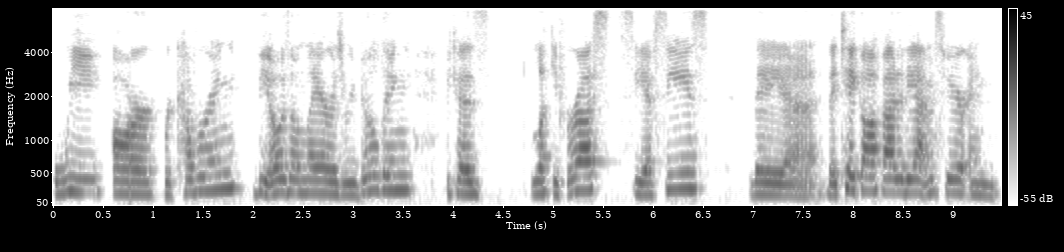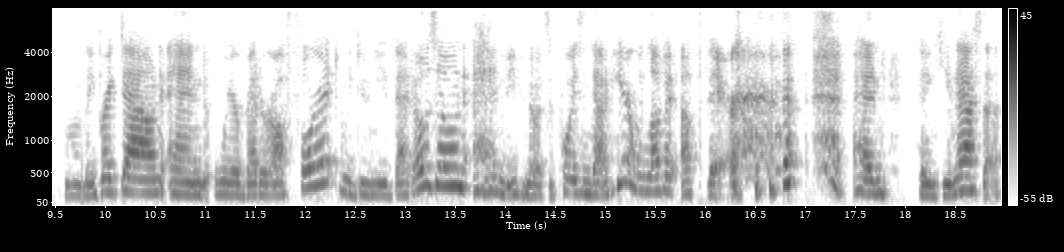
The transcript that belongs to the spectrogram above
we are recovering. The ozone layer is rebuilding because, lucky for us, CFCs they uh, they take off out of the atmosphere and well, they break down and we're better off for it. We do need that ozone and even though it's a poison down here we love it up there. And thank you nasa.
